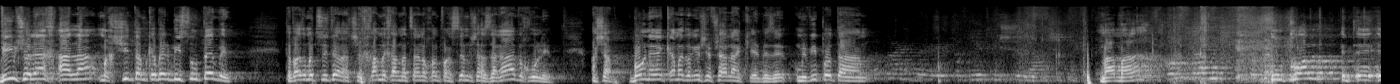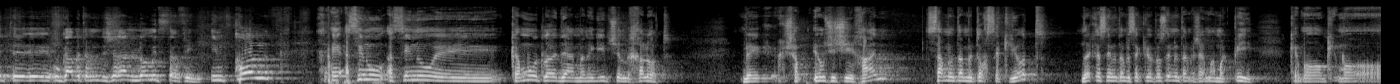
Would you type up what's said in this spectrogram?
ואם שולח הלאה, מכשיל אתה מקבל באיסור תבל. דבר זה מצוי תבל, שחם אחד מצא נכון לפרסם שהזרה וכולי. עכשיו, בואו נראה כמה דברים שאפשר להקל בזה. הוא מביא פה את ה... מה, מה? עם כל אה, אה, עוגה בתבנית נשירה לא מצטרפים. עם כל, אה, עשינו, עשינו כמות, לא יודע מה נגיד, של חלות. ביום שישי אחד, שמנו אותם בתוך שקיות, בדרך כלל שמים אותם בשקיות, לא שמים אותם שם מקפיא, כמו, כמו,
